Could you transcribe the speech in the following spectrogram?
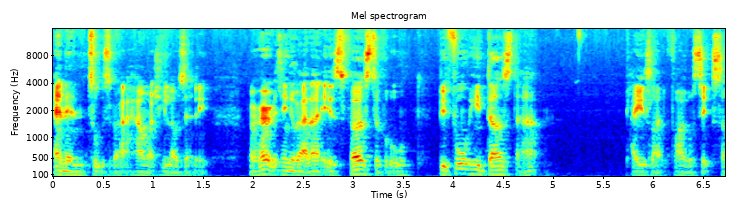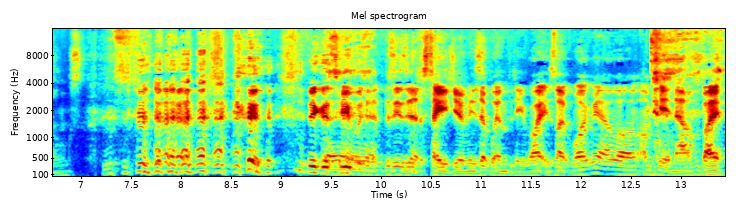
and then talks about how much he loves Ellie. my favorite thing about that is first of all, before he does that, plays like five or six songs because who wouldn't? Because he's at a stadium, he's at Wembley, right? He's like, well, yeah, well, I'm here now, right?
